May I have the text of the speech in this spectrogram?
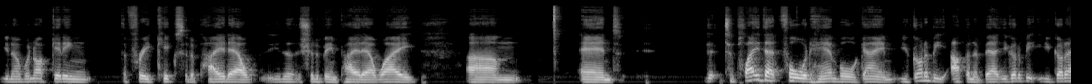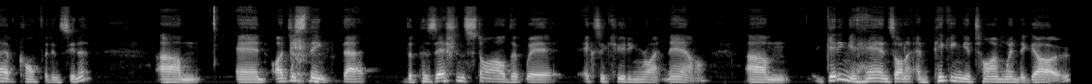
you know we're not getting the free kicks that are paid our, you know, should have been paid our way, um, and to play that forward handball game, you've got to be up and about. You've got to be you've got to have confidence in it. Um, and I just think that the possession style that we're executing right now, um, getting your hands on it and picking your time when to go,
